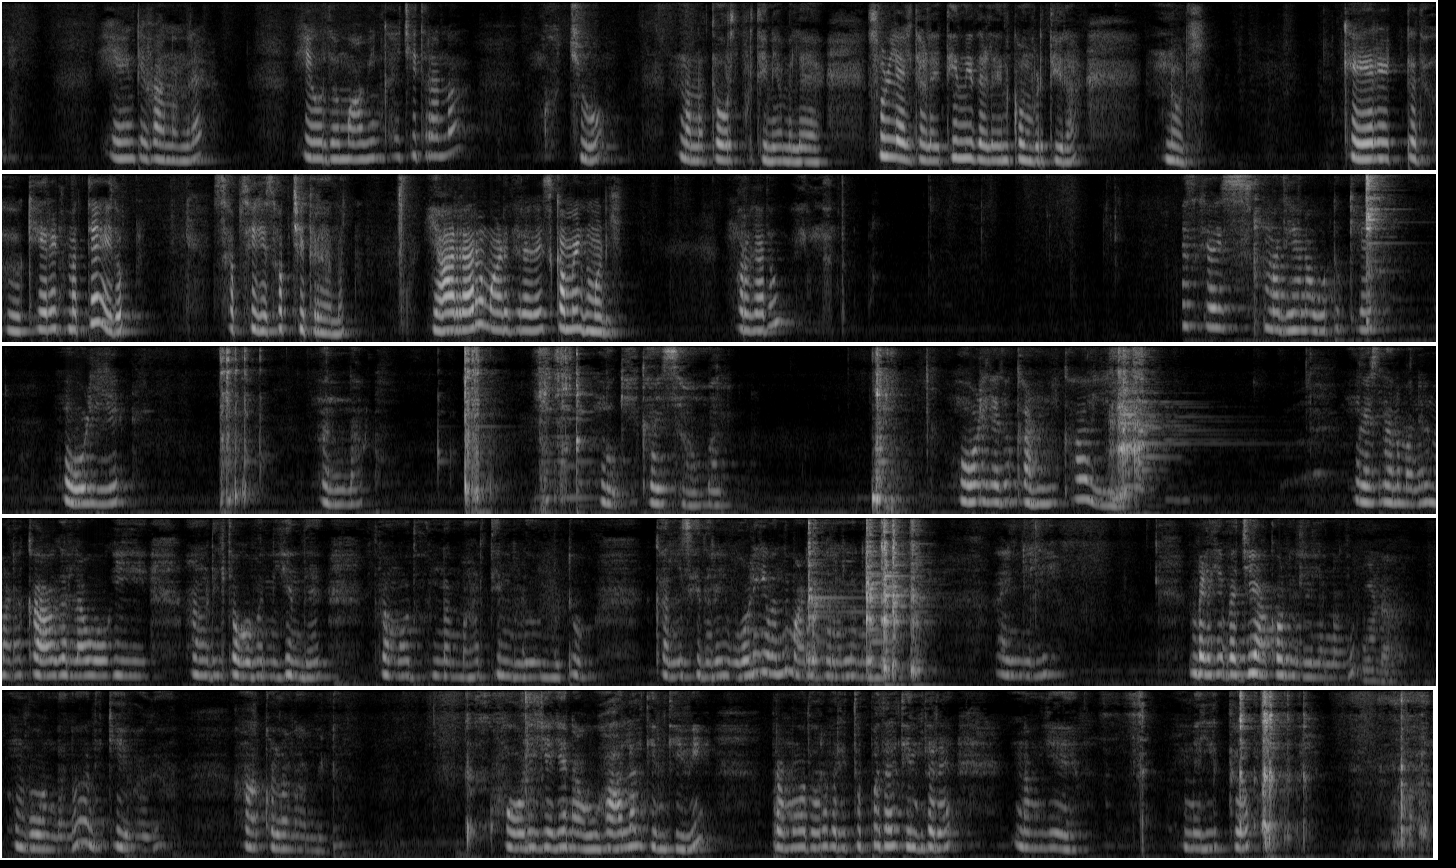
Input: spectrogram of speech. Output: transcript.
ಏನು ಟಿಫನ್ ಅಂದರೆ? ಇವ್ರದ್ದು ಮಾವಿನಕಾಯಿ ಚಿತ್ರಾನ್ನ, ಗೊಜ್ಜು. ನನ್ನ ತೋರಿಸ್ಬಿಡ್ತೀನಿ, ಆಮೇಲೆ ಸುಳ್ಳು ಹೇಳ್ತಾಳೆ, ತಿಂದಿದ್ದಾಳೆ ಅಂದ್ಕೊಂಡ್ಬಿಡ್ತೀರಾ ನೋಡಿ. ಕ್ಯಾರೆಟದು ಕ್ಯಾರೆಟ್ ಮತ್ತು ಇದು, ಸಬ್ಸಿಗೆ ಸೊಪ್ಪು ಚಿತ್ರಾನ್ನ. ಯಾರ್ಯಾರು ಮಾಡಿದ್ದೀರಾ ಗೈಸ್ ಕಮೆಂಟ್ ಮಾಡಿ. ಹೊರಗದು ಇನ್ನೊಂದು ಎಸ್ ಗೈಸ್ ಮಧ್ಯಾಹ್ನ ಊಟಕ್ಕೆ ಹೋಳಿಗೆ, ಅನ್ನ, ನುಗ್ಗೆಕಾಯಿ ಸಾಂಬಾರು. ಹೋಳಿಗೆದು ಕಣ್ಕ ಇಲ್ಲ. ಗೈಸ್ ನಾನು ಮನೇಲಿ ಮಾಡೋಕ್ಕಾಗಲ್ಲ ಹೋಗಿ ಅಂಗಡಿಲಿ ತೊಗೊಬನ್ನಿ ಹಿಂದೆ. ಪ್ರಮೋದ್ ನಾನು ಮಾಡ್ತೀನಿ ಬಿಡು ಅಂದ್ಬಿಟ್ಟು ಕಲಿಸಿದ್ದಾರೆ ಹೋಳಿಗೆ ಒಂದು ಮಾಡೋಕ್ಕೆ ಬರಲ್ಲ ನನಗೆ ಆ್ಯಂಡ್ ಇಲ್ಲಿ ಬೆಳಗ್ಗೆ ಬಜ್ಜಿ ಹಾಕೊಂಡಿರಲಿಲ್ಲ ನಾವು ಬೋಂಡ? ಬೋಂಡನ? ಅದಕ್ಕೆ ಇವಾಗ ಹಾಕ್ಕೊಳ್ಳೋಣ ಅಂದ್ಬಿಟ್ಟು. ಹೋಳಿಗೆಗೆ ನಾವು ಹಾಲಲ್ಲಿ ತಿಂತೀವಿ. ಪ್ರಮೋದ್ ಅವರು ಬರೀ ತುಪ್ಪದಲ್ಲಿ ತಿಂತಾರೆ. ನಮಗೆ ಮಿಲ್ಕ್.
